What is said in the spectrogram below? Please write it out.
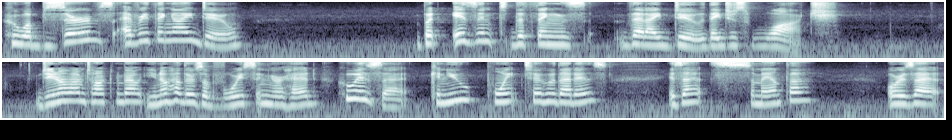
who observes everything I do, but isn't the things that I do. They just watch. Do you know what I'm talking about? You know how there's a voice in your head? Who is that? Can you point to who that is? Is that Samantha? Or is that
